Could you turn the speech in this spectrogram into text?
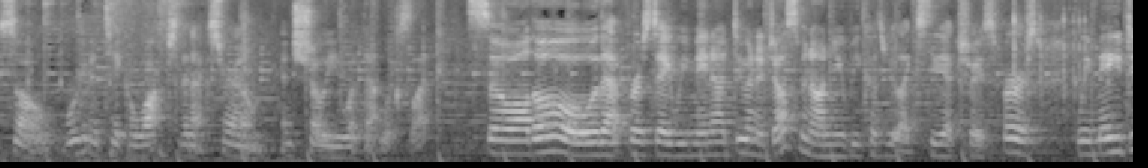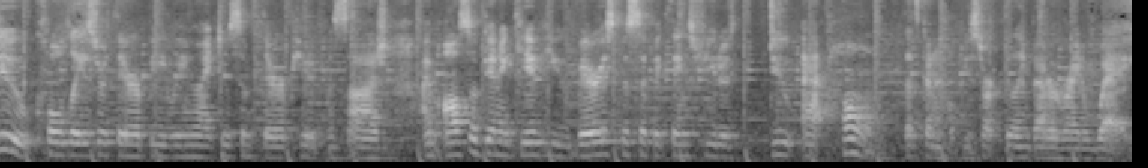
So we're gonna take a walk to the next room and show you what that looks like. So although that first day we may not do an adjustment on you because we like to see x-rays first, we may do cold laser therapy, we might do some therapeutic massage. I'm also gonna give you very specific things for you to do at home that's gonna help you start feeling better right away.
